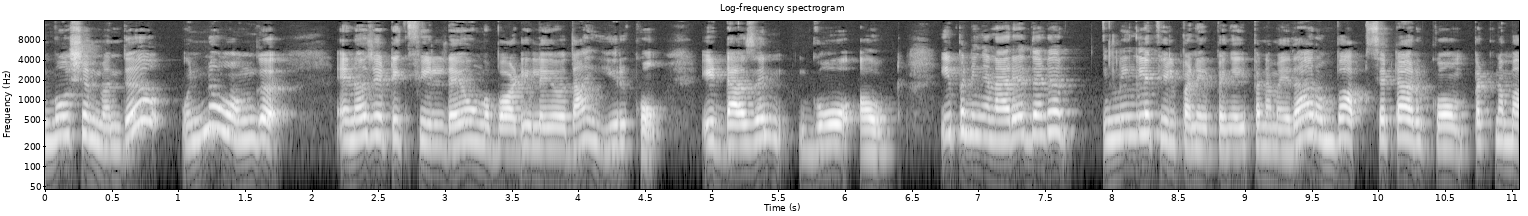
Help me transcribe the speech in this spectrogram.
இமோஷன் வந்து இன்னும் உங்கள் எனர்ஜெட்டிக் ஃபீல்டே உங்கள் பாடியிலையோ தான் இருக்கும். இட் டசன்ட் கோ அவுட் இப்போ நீங்கள் நிறைய தடவை நீங்களே ஃபீல் பண்ணியிருப்பீங்க இப்போ நம்ம எதாவது ரொம்ப அப்செட்டாக இருக்கோம். பட் நம்ம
